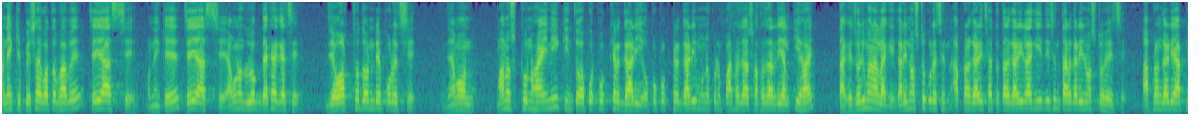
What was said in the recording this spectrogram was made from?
অনেকে পেশাগতভাবে চেয়ে আসছে, অনেকে চেয়ে আসছে এমন লোক দেখা গেছে যে অর্থদণ্ডে পড়েছে। যেমন, মানুষ খুন হয়নি, কিন্তু অপরপক্ষের গাড়ি অপরপক্ষের গাড়ি মনে করুন পাঁচ হাজার, সাত হাজার রিয়াল, কী হয়? তাকে জরিমানা লাগে, গাড়ি নষ্ট করেছেন, আপনার গাড়ির সাথে তার গাড়ি লাগিয়ে দিয়েছেন, তার গাড়ি নষ্ট হয়েছে। আপনার গাড়ি আপনি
